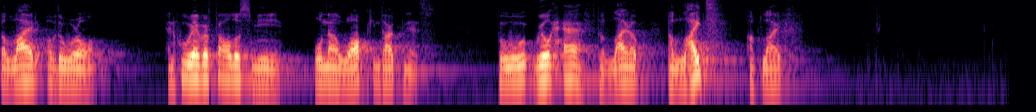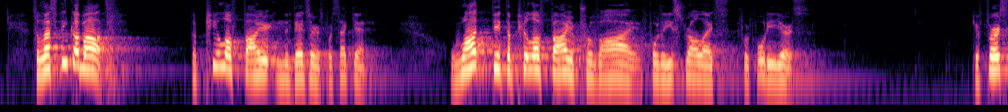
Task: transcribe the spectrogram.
the light of the world, and whoever follows me will not walk in darkness, but will have the light of the light of life. So let's think about the pillar of fire in the desert for a second. What did the pillar of fire provide for the Israelites for 40 years? Okay, first,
